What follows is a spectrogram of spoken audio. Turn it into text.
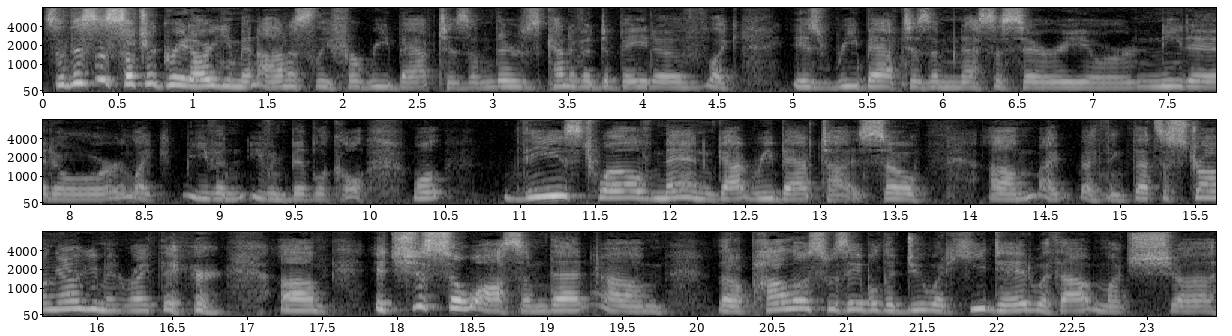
so this is such a great argument, honestly, for rebaptism. There's kind of a debate of like, is rebaptism necessary or needed or like even even biblical? Well, these twelve men got rebaptized, so um, I, I, think that's a strong argument right there. Um, it's just so awesome that um, that Apollos was able to do what he did without much, uh,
